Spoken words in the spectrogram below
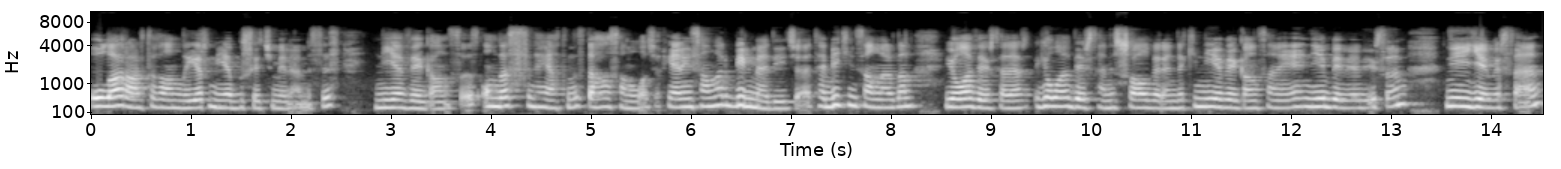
onlar artıq anlayır niyə bu seçimi eləmisiniz niyə veqansınız? Onda sizin həyatınız daha asan olacaq. Yəni insanlar bilmədikcə, təbii ki, insanlardan yola versələr, yola versəniz sual verəndə ki, niyə veqansan, e? niyə belə edirsən, niyə yemirsən?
